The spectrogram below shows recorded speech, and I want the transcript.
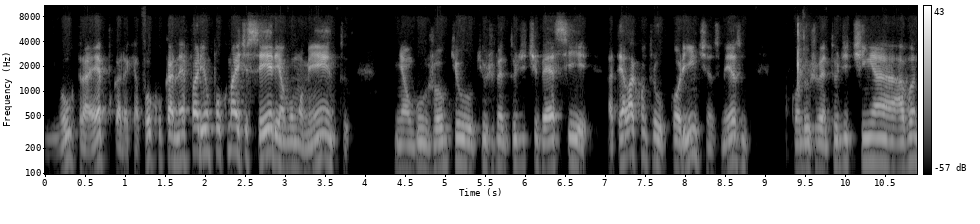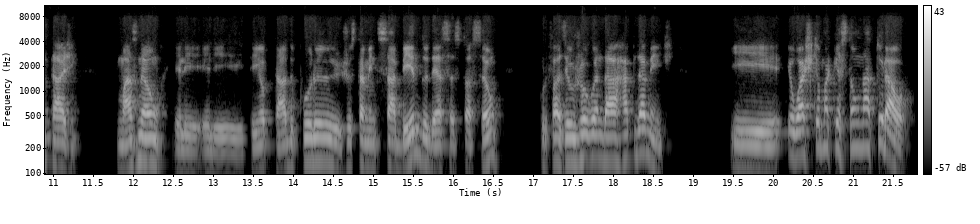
em outra época, daqui a pouco, o Carné faria um pouco mais de ser em algum momento, em algum jogo que o, que o Juventude tivesse, até lá contra o Corinthians mesmo, quando o Juventude tinha a vantagem. Mas não, ele, ele tem optado por, justamente sabendo dessa situação, por fazer o jogo andar rapidamente. E eu acho que é uma questão natural.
